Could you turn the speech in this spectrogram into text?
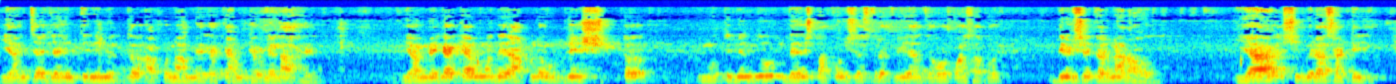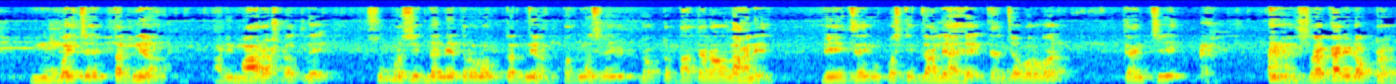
यांच्या जयंतीनिमित्त आपण हा मेगा कॅम्प ठेवलेला आहे. या मेगा कॅम्पमध्ये आपलं उद्दिष्ट मोतीबिंदू लेन्स टाकून शस्त्रक्रिया जवळपास आपण दीडशे करणार आहोत. या शिबिरासाठी मुंबईचे तज्ज्ञ आणि महाराष्ट्रातले सुप्रसिद्ध नेत्ररोग तज्ज्ञ पद्मश्री डॉक्टर तात्याराव लहाने हे इथे उपस्थित झाले आहे. त्यांच्याबरोबर त्यांची सहकारी डॉक्टर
